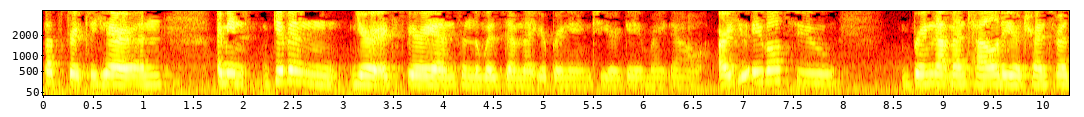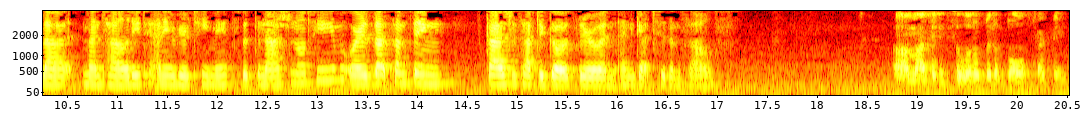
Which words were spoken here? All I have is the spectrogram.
That's great to hear. And I mean, given your experience and the wisdom that you're bringing to your game right now, are you able to bring that mentality or transfer that mentality to any of your teammates with the national team? Or is that something guys just have to go through and, and get to themselves? Um, I think it's a little bit of both. I think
